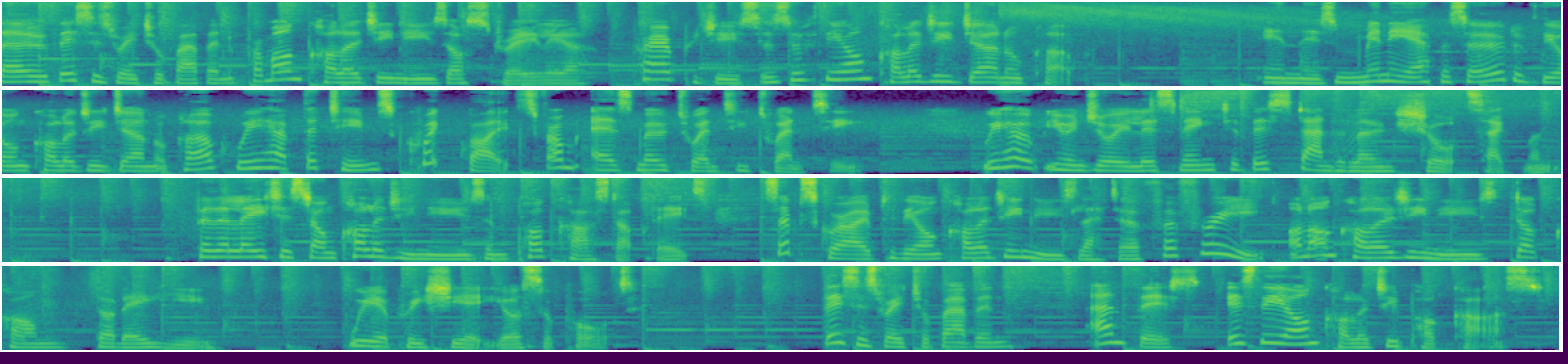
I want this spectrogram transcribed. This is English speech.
Hello, this is Rachel Babin from Oncology News Australia, proud producers of the Oncology Journal Club. In this mini episode of the Oncology Journal Club, we have the team's quick bites from ESMO 2020. We hope you enjoy listening to this standalone short segment. For the latest oncology news and podcast updates, subscribe to the Oncology newsletter for free on oncologynews.com.au. We appreciate your support. This is Rachel Babin, and this is the Oncology Podcast.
